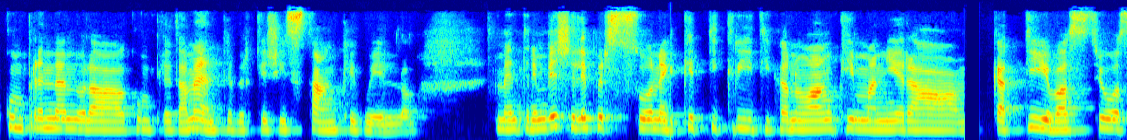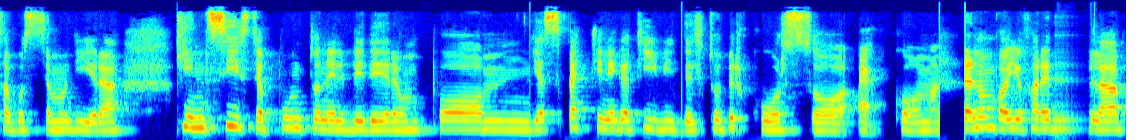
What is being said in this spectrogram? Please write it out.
comprendendola completamente, perché ci sta anche quello mentre invece le persone che ti criticano anche in maniera cattiva, astiosa, possiamo dire, chi insiste appunto nel vedere un po' gli aspetti negativi del tuo percorso, ecco, ma non voglio fare della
